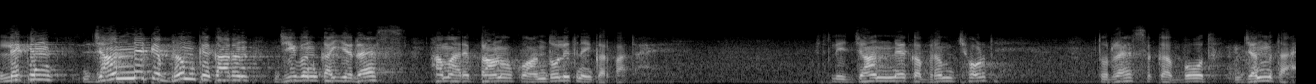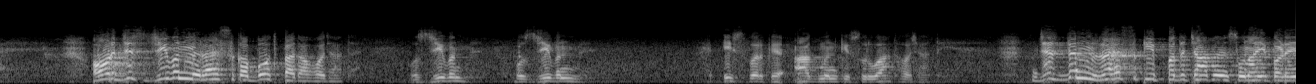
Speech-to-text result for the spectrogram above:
लेकिन जानने के भ्रम के कारण जीवन का ये रहस्य हमारे प्राणों को आंदोलित नहीं कर पाता है। इसलिए जानने का भ्रम छोड़ दें तो रहस्य का बोध जन्मता है। और जिस जीवन में रहस्य का बोध पैदा हो जाता है, उस जीवन में, उस जीवन में ईश्वर के आगमन की शुरुआत हो जाती है। जिस दिन रहस्य की पदचापें सुनाई पड़े,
